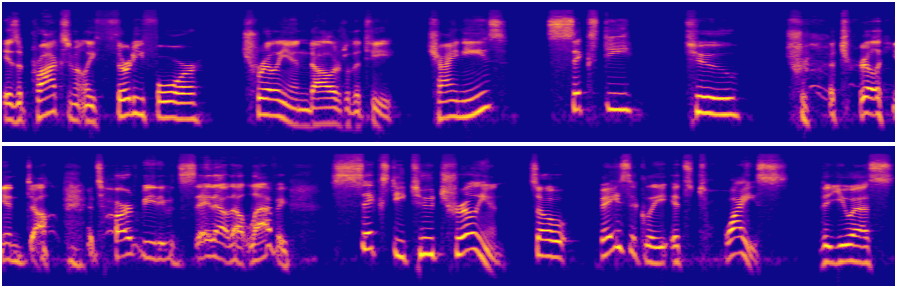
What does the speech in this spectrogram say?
is approximately 34 trillion dollars with a T. Chinese 62 tr- trillion dollars. It's hard for me to even say that without laughing. 62 trillion. So basically, it's twice the US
